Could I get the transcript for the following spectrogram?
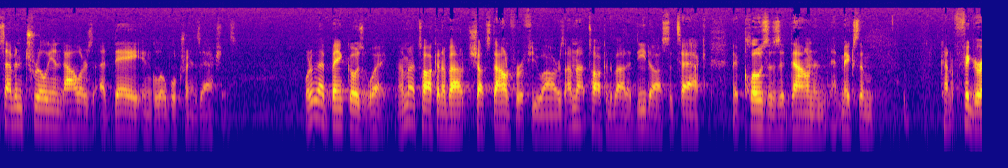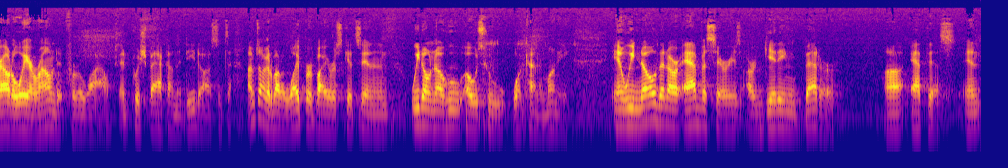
$7 trillion a day in global transactions. What if that bank goes away? I'm not talking about shuts down for a few hours. I'm not talking about a DDoS attack that closes it down and makes them kind of figure out a way around it for a while and push back on the DDoS attack. I'm talking about a wiper virus gets in and we don't know who owes who what kind of money. And we know that our adversaries are getting better uh, at this. And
